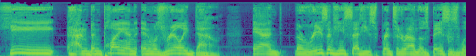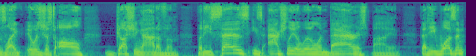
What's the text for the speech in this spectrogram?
he hadn't been playing and was really down. And the reason he said he sprinted around those bases was like it was just all gushing out of him. But he says he's actually a little embarrassed by it, that he wasn't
